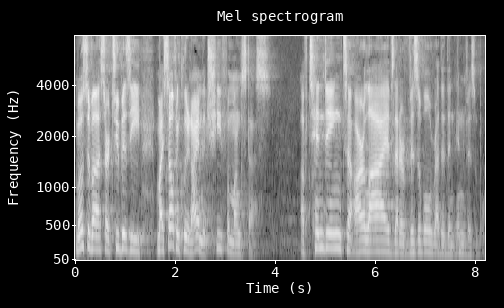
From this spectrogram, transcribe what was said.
Most of us are too busy, myself included, I am the chief amongst us, of tending to our lives that are visible rather than invisible.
